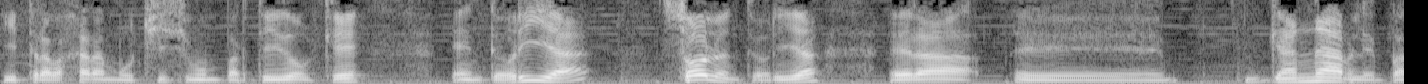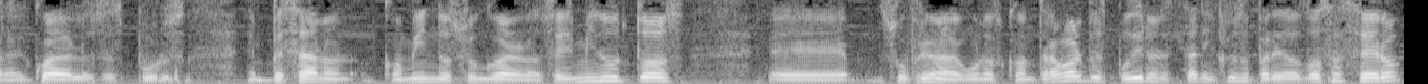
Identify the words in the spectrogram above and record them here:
y trabajara muchísimo un partido que en teoría, solo en teoría, era eh, ganable para el cuadro de los Spurs. Empezaron comiéndose un gol a los 6 minutos, eh, sufrieron algunos contragolpes, pudieron estar incluso perdiendo 2 a 0.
